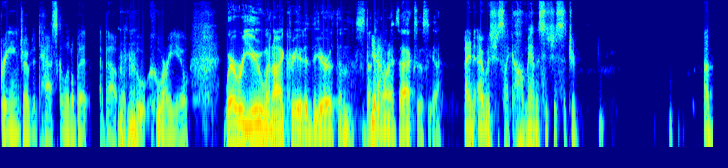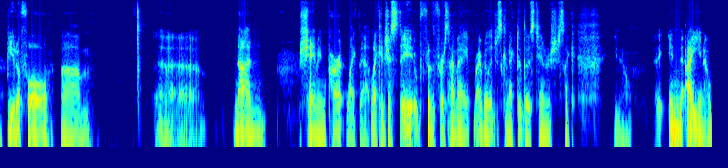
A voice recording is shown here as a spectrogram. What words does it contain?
bringing Job to task a little bit about like mm-hmm. who who are you? Where were you when I created the earth and stuck yeah. it on its axis? Yeah. And I was just like, oh man, this is just such a a beautiful um uh non shaming part like that. Like it just it, for the first time I I really just connected those two and it was just like, you know, in I you know,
